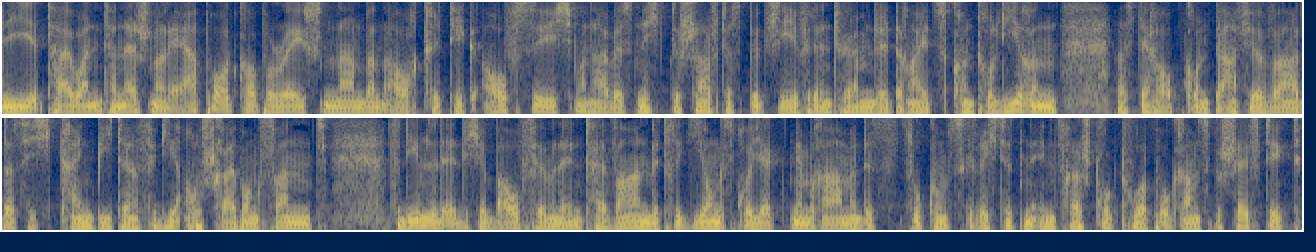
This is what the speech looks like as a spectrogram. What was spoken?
Die Taiwan International Airport Corporation nahm dann auch Kritik auf sich. Man habe es nicht geschafft, das Budget für den Terminal 3 zu kontrollieren, was der Hauptgrund dafür war, dass sich kein Bieter für die Ausschreibung fand. Zudem sind etliche Baufirmen in Taiwan mit Regierungsprojekten im Rahmen des zukunftsgerichteten Infrastrukturprogramms beschäftigt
